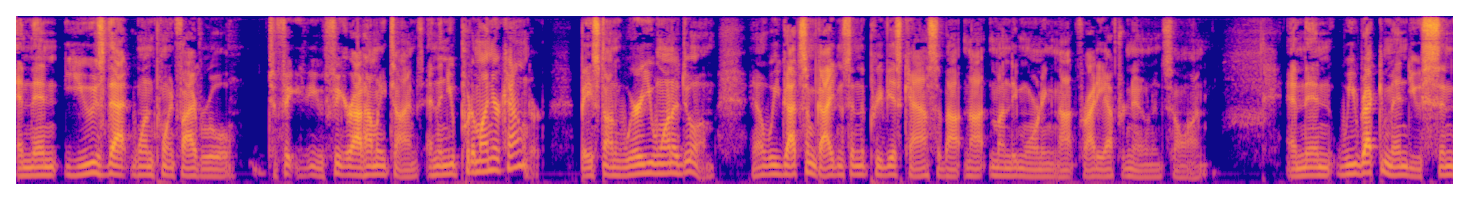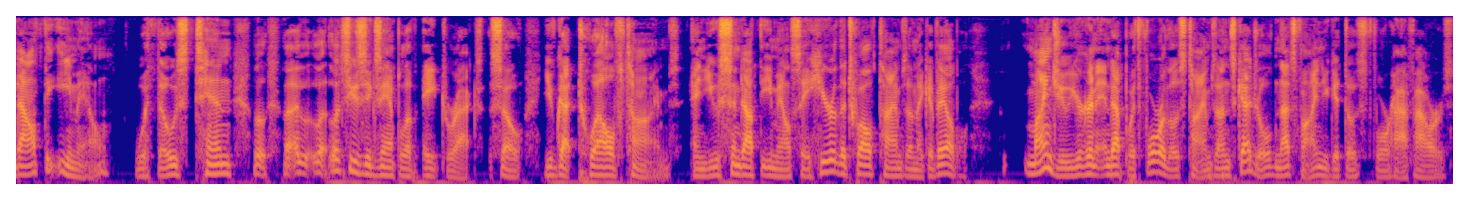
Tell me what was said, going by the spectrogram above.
And then use that 1.5 rule to fig- you figure out how many times and then you put them on your calendar based on where you want to do them. You know, we've got some guidance in the previous cast about not Monday morning, not Friday afternoon and so on. And then we recommend you send out the email with those 10, let's use the example of eight directs. So you've got 12 times and you send out the email, say, here are the 12 times I make available. Mind you, you're going to end up with four of those times unscheduled and that's fine. You get those four half hours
